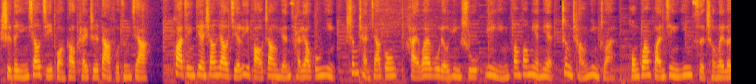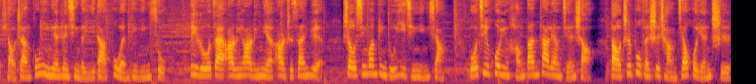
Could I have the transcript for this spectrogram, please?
使得营销及广告开支大幅增加。跨境电商要竭力保障原材料供应、生产加工、海外物流运输、运营方方面面正常运转，宏观环境因此成为了挑战供应链韧性的一大不稳定因素。例如，在二零二零年二至三月，受新冠病毒疫情影响，国际货运航班大量减少，导致部分市场交货延迟。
